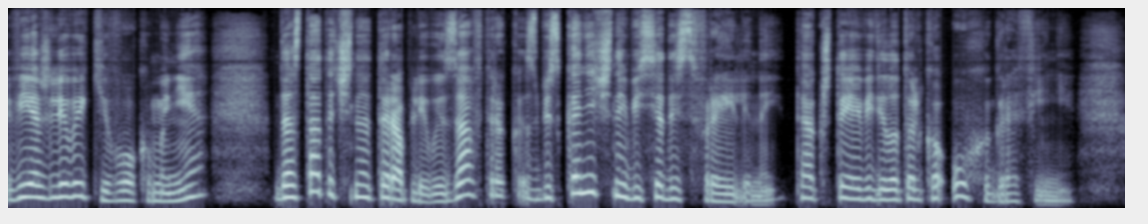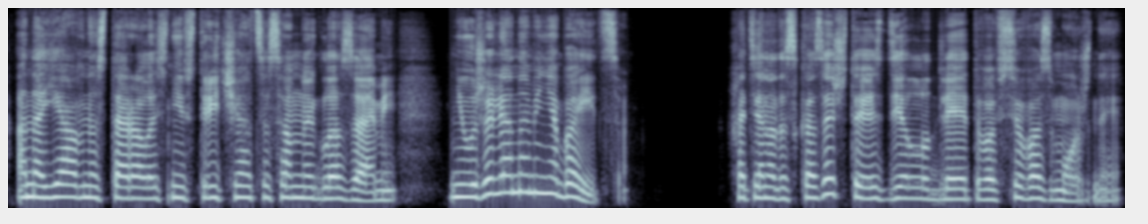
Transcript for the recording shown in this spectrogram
Вежливый кивок мне, достаточно торопливый завтрак с бесконечной беседой с фрейлиной, так что я видела только ухо графини. Она явно старалась не встречаться со мной глазами. Неужели она меня боится? Хотя надо сказать, что я сделала для этого все возможное.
